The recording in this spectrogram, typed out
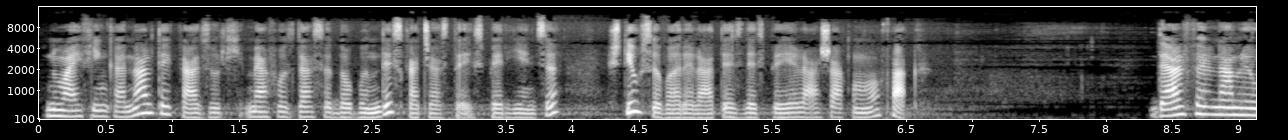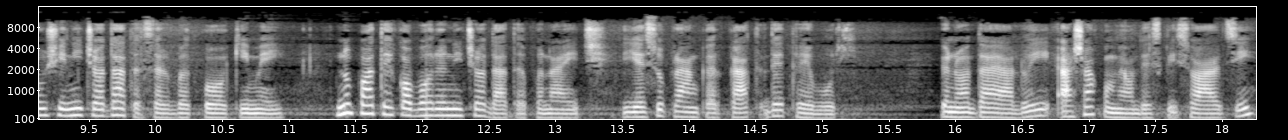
Numai fiindcă în alte cazuri mi-a fost dat să dobândesc această experiență, știu să vă relatez despre ele așa cum o fac. De altfel, n-am reușit niciodată să-l văd cu ochii mei. Nu poate coborâ niciodată până aici. E supraîncărcat de treburi. În odaia lui, așa cum mi-au descris-o alții,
